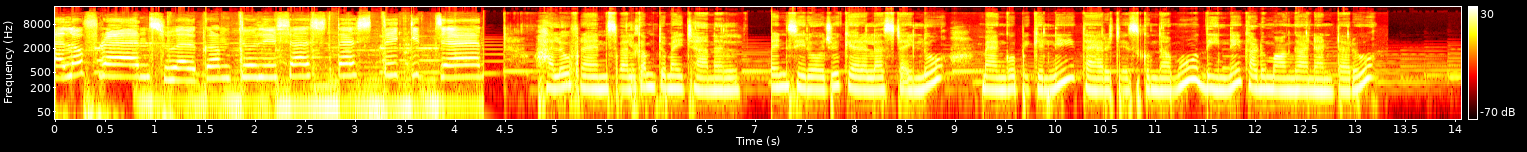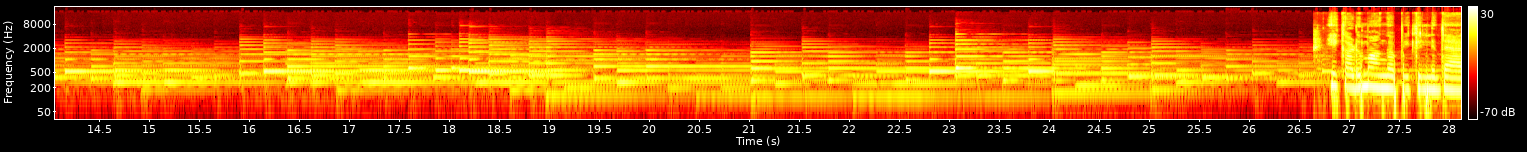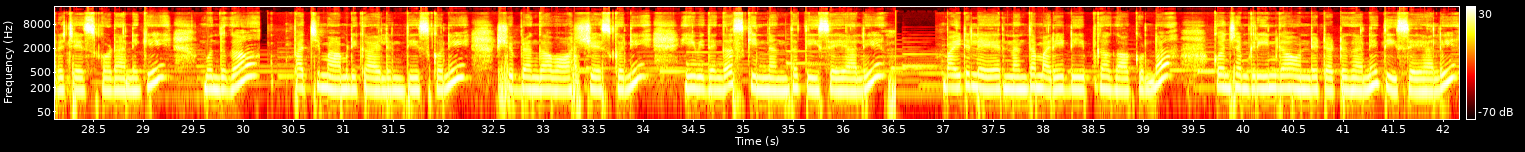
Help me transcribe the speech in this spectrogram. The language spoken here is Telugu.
Hello friends welcome to Lisa's tasty kitchen hello friends welcome to my channel friends ఈరోజు కేరళ స్టైల్లో మ్యాంగో పికిల్ని తయారు చేసుకుందాము. దీన్నే కడుమాంగా అని అంటారు. ఈ కడుమాంగ పికిల్ని తయారు చేసుకోవడానికి ముందుగా పచ్చి మామిడికాయలను తీసుకొని శుభ్రంగా వాష్ చేసుకొని ఈ విధంగా స్కిన్ అంతా తీసేయాలి. బయట లేయర్నంతా మరీ డీప్గా కాకుండా కొంచెం గ్రీన్గా ఉండేటట్టుగానే తీసేయాలి.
